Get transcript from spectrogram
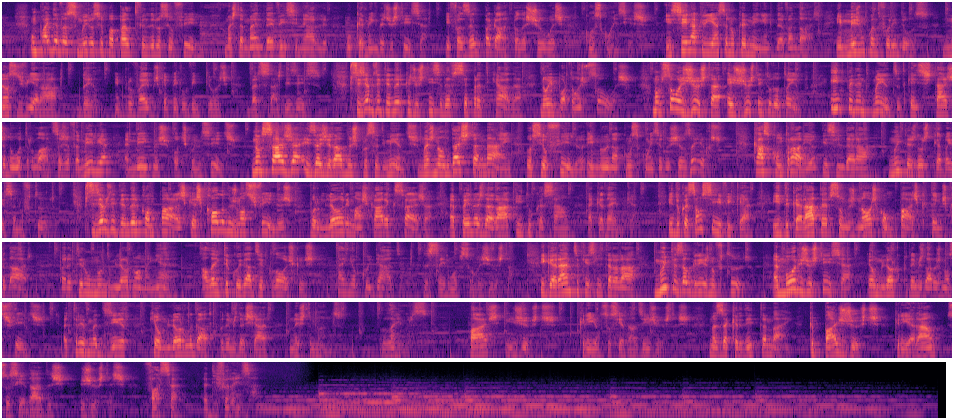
Um pai deve assumir o seu papel de defender o seu filho, mas também deve ensinar-lhe o caminho da justiça e fazê-lo pagar pelas suas consequências. Ensina a criança no caminho em que deve andar, e mesmo quando for idoso, não se desviará dele. Em Provérbios capítulo 22, verso 6 diz isso. Precisamos entender que a justiça deve ser praticada, não importam as pessoas. Uma pessoa justa é justa em todo o tempo, independentemente de quem esteja do outro lado, seja família, amigos ou desconhecidos. Não seja exagerado nos procedimentos, mas não deixe também o seu filho imune à consequência dos seus erros. Caso contrário, isso lhe dará muitas dores de cabeça no futuro. Precisamos de entender com paz que a escola dos nossos filhos, por melhor e mais cara que seja, apenas dará educação académica. Educação cívica e de caráter somos nós como pais que temos que dar para ter um mundo melhor no amanhã. Além de ter cuidados ecológicos, tenha o cuidado de ser uma pessoa justa. E garanto que isso lhe trará muitas alegrias no futuro. Amor e justiça é o melhor que podemos dar aos nossos filhos. Atrevo-me a dizer que é o melhor legado que podemos deixar neste mundo. Lembre-se, pais injustos criam sociedades injustas mas acredito também que pais justos criarão sociedades justas. Faça a diferença.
